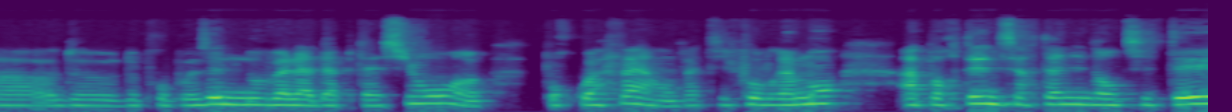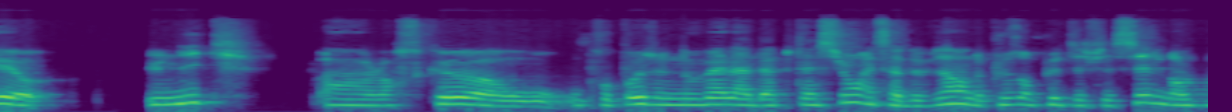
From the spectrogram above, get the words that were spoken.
euh, de, proposer une nouvelle adaptation euh, Pourquoi faire en fait? Il faut vraiment apporter une certaine identité unique euh, lorsque euh, on, propose une nouvelle adaptation et ça devient de plus en plus difficile dans le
